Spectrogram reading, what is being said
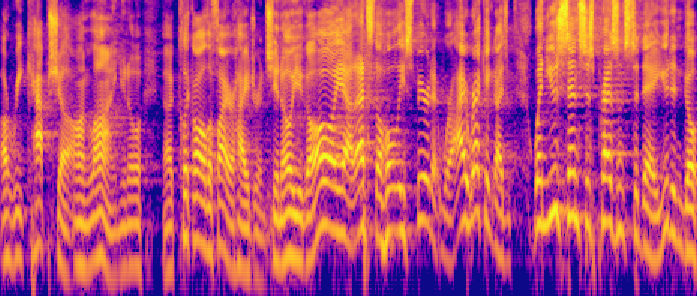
a reCAPTCHA online, you know, uh, click all the fire hydrants, you know. You go, oh, yeah, that's the Holy Spirit at work. I recognize him. When you sense his presence today, you didn't go,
